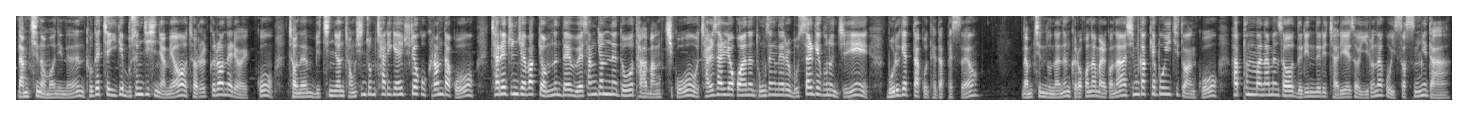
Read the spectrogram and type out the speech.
남친 어머니는 도대체 이게 무슨 짓이냐며 저를 끌어내려 했고 저는 미친년 정신 좀 차리게 해주려고 그런다고 잘해준 죄밖에 없는데 왜 상견례도 다 망치고 잘 살려고 하는 동생네를 못 살게 구는지 모르겠다고 대답했어요. 남친 누나는 그러거나 말거나 심각해 보이지도 않고 하품만 하면서 느릿느릿 자리에서 일어나고 있었습니다.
